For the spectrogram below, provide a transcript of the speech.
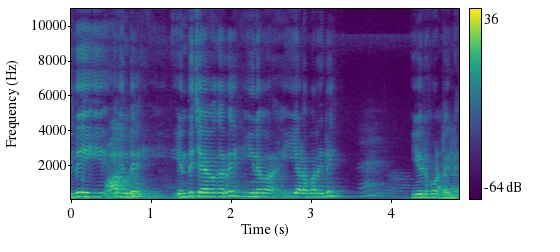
ഇത് ഈ എന്ത് എന്ത് ചേവകറ്? ഈനെ ഇയാളെ പറയൽ? ഈ ഒരു ഫോട്ടോ അല്ലേ?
